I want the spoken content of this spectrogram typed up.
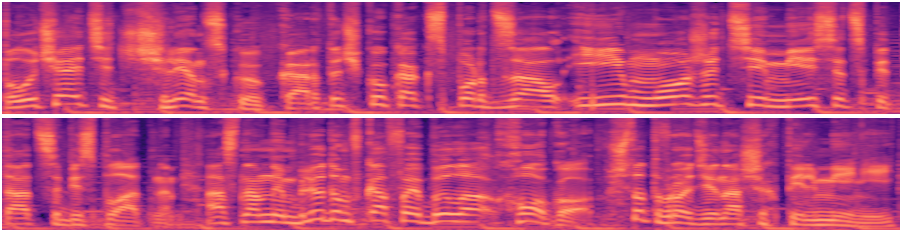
получаете членскую карточку, как спортзал, и можете месяц питаться бесплатно. Основным блюдом в кафе было хого, что-то вроде наших пельменей.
